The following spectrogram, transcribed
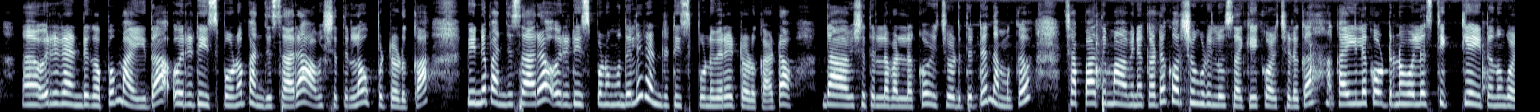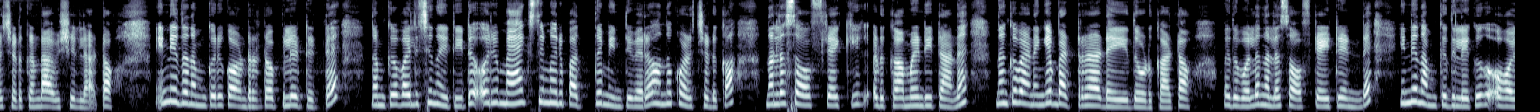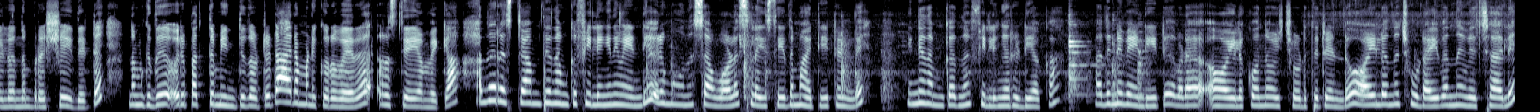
ഒരു രണ്ട് കപ്പ് മൈദ ഒരു ടീസ്പൂണ് പഞ്ചസാര ആവശ്യത്തിനുള്ള ഉപ്പിട്ട് കൊടുക്കുക പിന്നെ പഞ്ചസാര ഒരു ടീസ്പൂൺ മുതൽ രണ്ട് ടീസ്പൂൺ വരെ ഇട്ട് കേട്ടോ. ഇത് ആവശ്യത്തിലുള്ള വെള്ളമൊക്കെ ഒഴിച്ചു കൊടുത്തിട്ട് നമുക്ക് ചപ്പാത്തി മാവിനെക്കാട്ടും കുറച്ചും കൂടി ലൂസാക്കി കുഴച്ചെടുക്കുക കയ്യിലൊക്കെ ഒട്ടണ പോലെ സ്റ്റിക്കി ആയിട്ടൊന്നും കുഴച്ചെടുക്കേണ്ട ആവശ്യമില്ല കേട്ടോ. ഇനി ഇത് നമുക്കൊരു കൗണ്ടർ ടോപ്പിൽ ഇട്ടിട്ട് നമുക്ക് വലിച്ചു നീട്ടിയിട്ട് ഒരു മാക്സിമം ഒരു പത്ത് മിനിറ്റ് വരെ ഒന്ന് കുഴച്ചെടുക്കുക നല്ല സോഫ്റ്റാക്കി എടുക്കാൻ വേണ്ടിയിട്ടാണ്. നിങ്ങൾക്ക് വേണമെങ്കിൽ ബട്ടർ ആഡ് ചെയ്ത് കൊടുക്കാം കേട്ടോ. ഇതുപോലെ നല്ല സോഫ്റ്റ് ആയിട്ടുണ്ട്. ഇനി നമുക്കിതിലേക്ക് ഓയിലൊന്ന് ബ്രഷ് ചെയ്തിട്ട് നമുക്കിത് ഒരു പത്ത് മിനിറ്റ് തൊട്ടിട്ട് അരമണിക്കൂർ വരെ റെസ്റ്റ് ചെയ്യാൻ വെക്കാം. അത് റെസ്റ്റ് ആകുമ്പോഴത്തേ നമുക്ക് ഫില്ലിങ്ങിന് വേണ്ടി ഒരു മൂന്ന് സവോള സ്ലൈസ് ചെയ്ത് മാറ്റിയിട്ടുണ്ട്. ഇനി നമുക്കൊന്ന് ഫില്ലിങ് റെഡിയാക്കാം അതിന് വേണ്ടിയിട്ട് ഇവിടെ ഓയിലൊക്കെ ഒന്ന് ഒഴിച്ചു കൊടുത്തിട്ടുണ്ട്. ഓയിലൊന്ന് ചൂടായി വന്ന് വെച്ചാൽ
